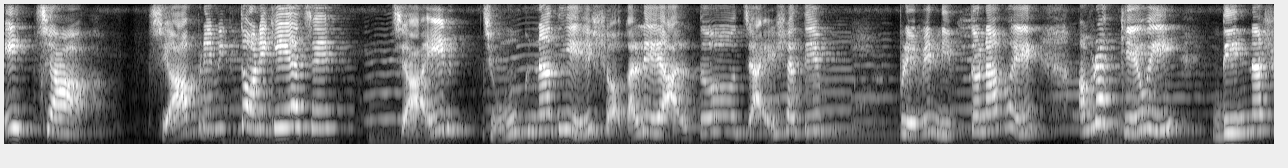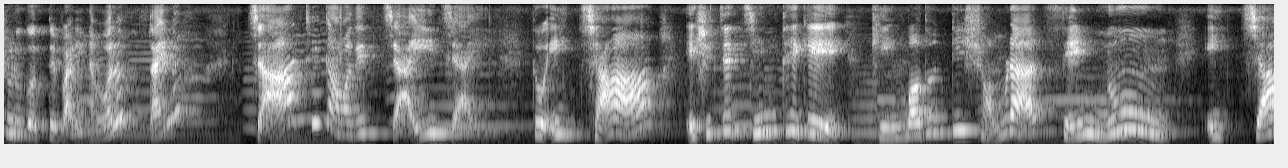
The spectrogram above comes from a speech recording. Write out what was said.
এই চা চা প্রেমিক তো অনেকেই আছে। চায়ের চুমুক না দিয়ে সকালে আলতো চায়ের সাথে প্রেমে লিপ্ত না হয়ে আমরা কেউই দিন না শুরু করতে পারি না, বলো, তাই না? চা ঠিক আমাদের চাই চাই। তো এই চা এসেছে চীন থেকে। কিংবদন্তি সম্রাট সেন নুং এই চা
